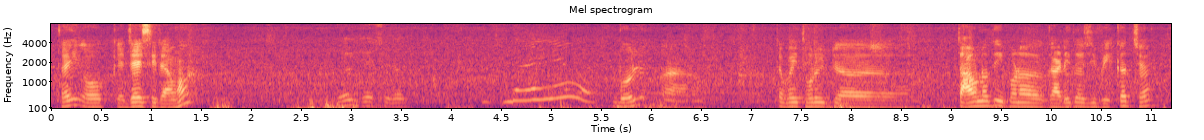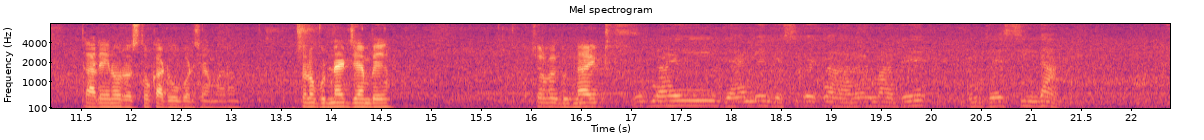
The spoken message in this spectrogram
થઈ? ઓકે જય શ્રી રામ હો. બોલ જય શ્રી રામ. બોલ. હા. તો ભાઈ થોડી તાવ નથી પણ ગાડી તો હજી વીક જ છે. તારે એનો રસ્તો કાઢવો પડશે અમારે. ચલો ગુડ નાઇટ જેમ ભાઈ. ચલો ભાઈ ગુડ નાઇટ ગુડ નાઇટ જેમ અંબે જય શ્રી કૃષ્ણ હર મહાદેવ જય શ્રી રામ.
